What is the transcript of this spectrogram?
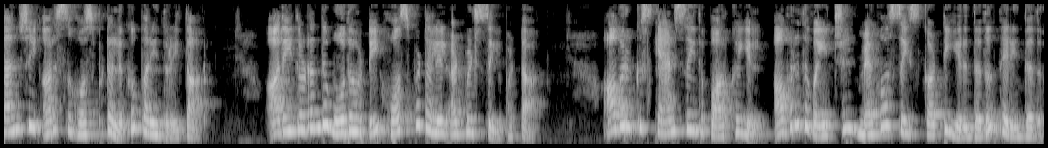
தஞ்சை அரசு ஹாஸ்பிட்டலுக்கு பரிந்துரைத்தார். அதைத் தொடர்ந்து மூதாட்டி ஹாஸ்பிட்டலில் அட்மிட் செய்யப்பட்டார். அவருக்கு ஸ்கேன் செய்து பார்க்கையில் அவரது வயிற்றில் மெகா சைஸ் கட்டி இருந்தது தெரிந்தது.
